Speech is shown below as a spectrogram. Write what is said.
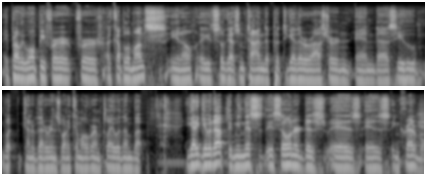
they probably won't be for, for a couple of months. You know, they still got some time to put together a roster and and uh, see who what kind of veterans want to come over and play with them. But you got to give it up. I mean, this this owner does is is incredible.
